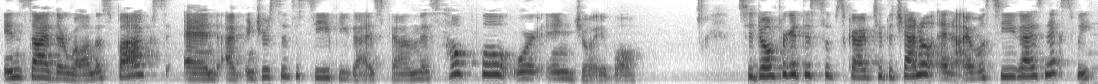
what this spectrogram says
inside their wellness box and I'm interested to see if you guys found this helpful or enjoyable. So don't forget to subscribe to the channel and I will see you guys next week.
